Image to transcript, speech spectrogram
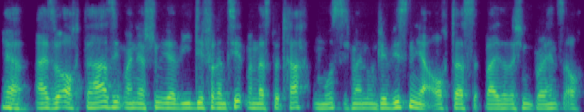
Ja, also auch da sieht man ja schon wieder, wie differenziert man das betrachten muss. Ich meine, und wir wissen ja auch, dass bei solchen Brands auch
